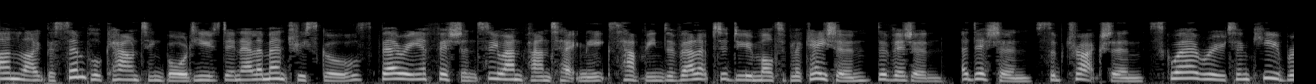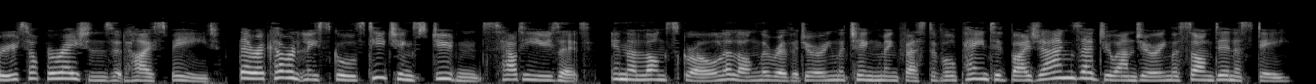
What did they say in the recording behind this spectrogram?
Unlike the simple counting board used in elementary schools, very efficient Suanpan techniques have been developed to do multiplication, division, addition, subtraction, square root and cube root operations at high speed. There are currently schools teaching students how to use it. In the long scroll along the river during the Qingming festival painted by Zhang Zeduan during the Song dynasty,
